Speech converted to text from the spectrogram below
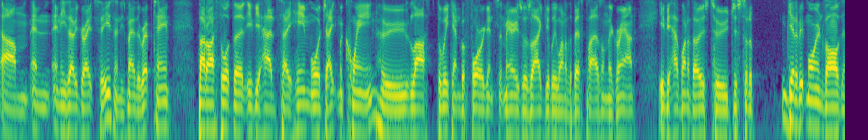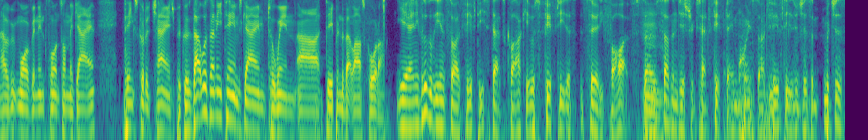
um, and and he's had a great season. He's made the rep team. But I thought that if you had, say, him or Jake McQueen, who last the weekend before against St Mary's was arguably one of the best players on the ground, if you had one of those two just sort of get a bit more involved and have a bit more of an influence on the game, things could have changed because that was any team's game to win uh, deep into that last quarter. Yeah, and if you look at the inside 50 stats, Clark, it was 50 to 35. So mm. Southern Districts had 15 more inside 50s, which is which is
